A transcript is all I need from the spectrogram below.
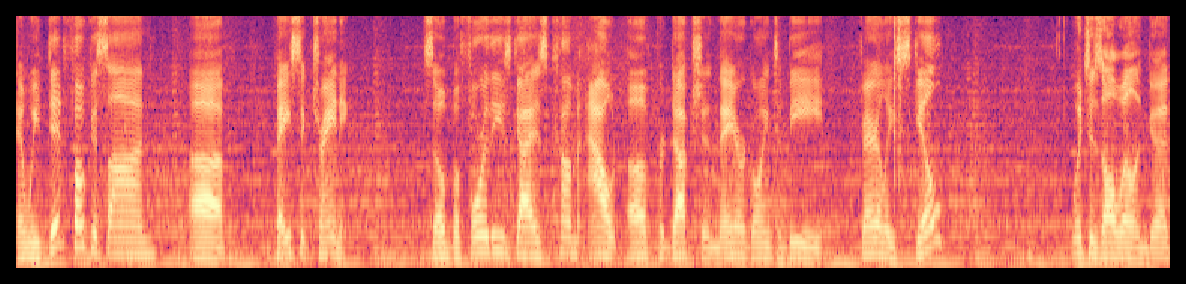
And we did focus on uh, basic training. So before these guys come out of production, they are going to be fairly skilled, which is all well and good.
